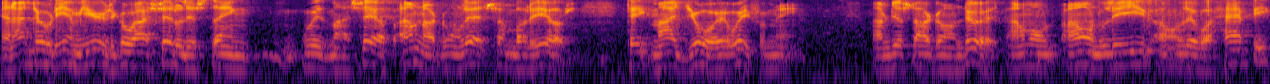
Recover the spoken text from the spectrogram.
And I told him years ago, I settled this thing with myself. I'm not going to let somebody else take my joy away from me. I'm just not going to do it. I want, I want to leave. I want to live a happy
